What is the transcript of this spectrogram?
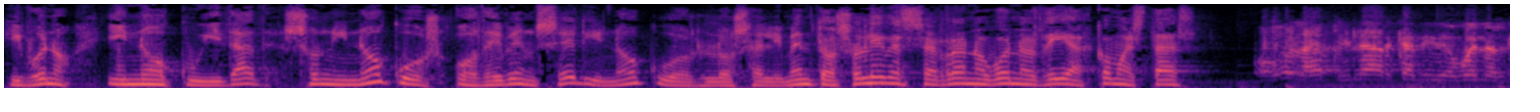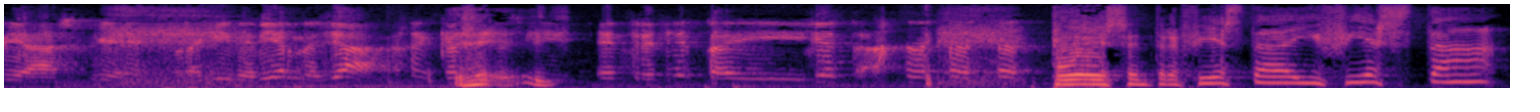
y bueno, inocuidad. ¿Son inocuos o deben ser inocuos los alimentos? Oliver Serrano, buenos días, ¿cómo estás? Hola Pilar Cándido, buenos días. Bien, por aquí de viernes ya, casi, entre fiesta y fiesta. Pues entre fiesta y fiesta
